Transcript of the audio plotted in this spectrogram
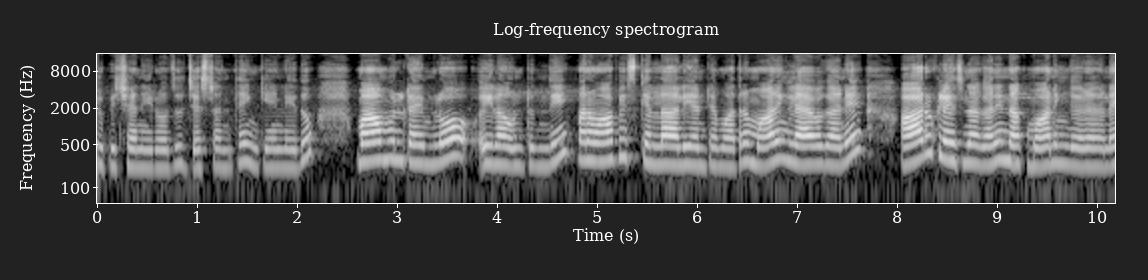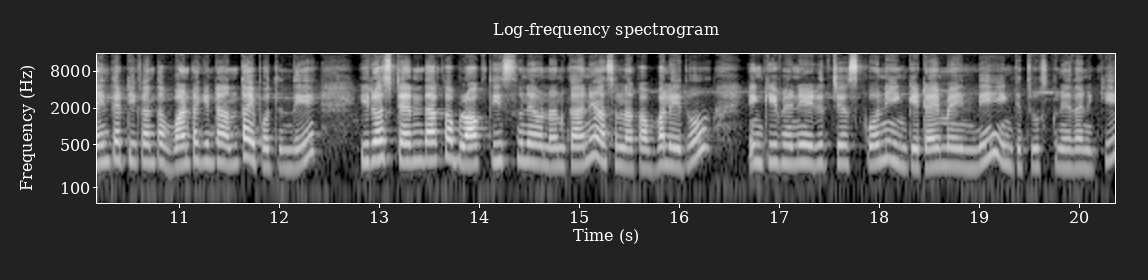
చూపించాను ఈరోజు. జస్ట్ అంతే ఇంకేం లేదు. మామూలు టైంలో ఇలా ఉంటుంది. మనం ఆఫీస్కి వెళ్ళాలి అంటే మాత్రం మార్నింగ్ లేవగానే ఆరుకు లేచినా కానీ నాకు మార్నింగ్ నైన్ థర్టీకి అంతా వంట గింట అంతా అయిపోతుంది. ఈరోజు టెన్ దాకా బ్లాక్ తీస్తూనే ఉన్నాను కానీ అసలు నాకు అవ్వలేదు. ఇంక ఇవన్నీ ఎడిట్ చేసుకొని ఇంక టైం అయింది. ఇంక చూసుకునేదానికి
